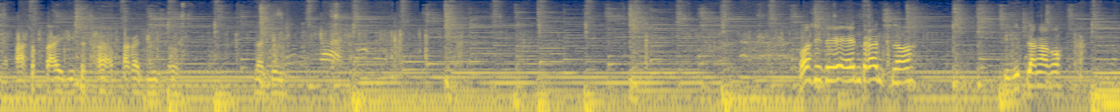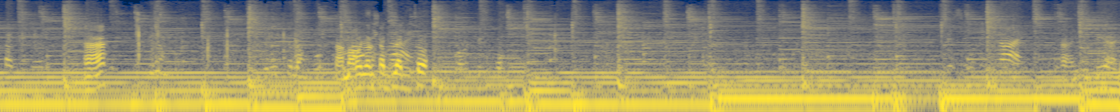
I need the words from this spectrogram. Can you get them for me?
Napasok tayo dito sa Paradiso Lagoon. Boss, ito yung entrance, no? Silip lang ako. Ha? Tama ko lang sa vlog ko. Ah, dito yan.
